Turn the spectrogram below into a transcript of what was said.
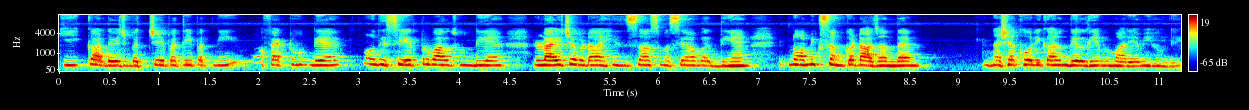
ਕਿ ਘਰ ਦੇ ਵਿੱਚ ਬੱਚੇ, ਪਤੀ, ਪਤਨੀ ਅਫੈਕਟ ਹੁੰਦੇ ਹੈ, ਉਹਨਾਂ ਦੀ ਸਿਹਤ ਪ੍ਰਭਾਵਿਤ ਹੁੰਦੀ ਹੈ, ਲੜਾਈ, ਝਗੜਾ, ਹਿੰਸਾ, ਸਮੱਸਿਆਵਾਂ ਵੱਧਦੀਆਂ ਇਕਨੋਮਿਕ ਸੰਕਟ ਆ ਜਾਂਦਾ ਹੈ, ਨਸ਼ਾਖੋਰੀ ਕਾਰਨ ਦਿਲ ਦੀਆਂ ਬਿਮਾਰੀਆਂ ਵੀ ਹੁੰਦੀਆਂ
